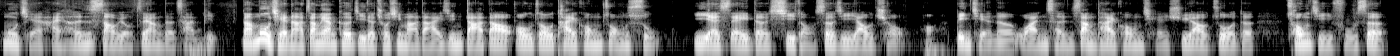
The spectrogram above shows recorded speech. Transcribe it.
目前还很少有这样的产品。那目前啊，张亮科技的球形马达已经达到欧洲太空总署 ESA 的系统设计要求哦。并且呢，完成上太空前需要做的冲击辐射、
